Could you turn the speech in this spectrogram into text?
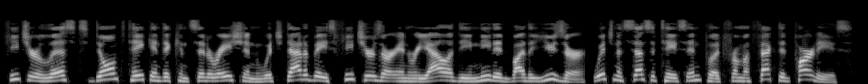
Feature lists don't take into consideration which database features are in reality needed by the user, which necessitates input from affected parties.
